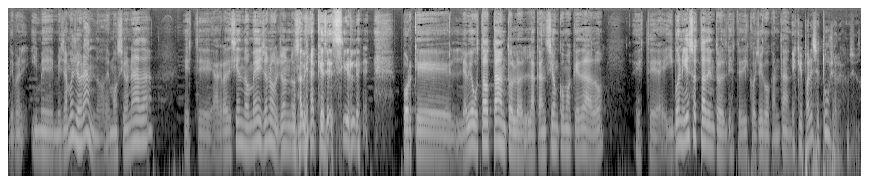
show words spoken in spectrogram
de poner-". y me, me llamó llorando, emocionada, este, agradeciéndome. Yo no, yo no sabía qué decirle, porque le había gustado tanto la canción como ha quedado. Este, y bueno, y eso está dentro de este disco Llego Cantando. Es que parece tuya la canción.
